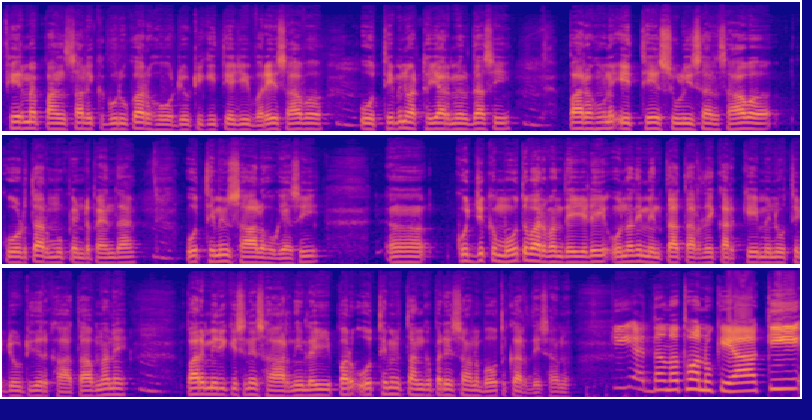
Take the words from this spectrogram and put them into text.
ਫਿਰ ਮੈਂ 5 ਸਾਲ ਇੱਕ ਗੁਰੂ ਘਰ ਹੋਰ ਡਿਊਟੀ ਕੀਤੀ ਹੈ ਜੀ ਵਰੇ ਸਾਹਿਬ, ਉੱਥੇ ਮੈਨੂੰ 8000 ਮਿਲਦਾ ਸੀ। ਪਰ ਹੁਣ ਇੱਥੇ ਸੂਲੀਸਰ ਸਾਹਿਬ ਕੋਟ ਧਰਮੂ ਪਿੰਡ ਪੈਂਦਾ ਉੱਥੇ ਮੈਨੂੰ ਸਾਲ ਹੋ ਗਿਆ ਸੀ। ਕੁਝ ਕੁ ਮੋਹਤਵਾਰ ਬੰਦੇ ਜਿਹੜੇ ਉਹਨਾਂ ਦੀ ਮਿੰਤਾ ਤਰਲੇ ਕਰਕੇ ਮੈਨੂੰ ਉੱਥੇ ਡਿਊਟੀ ਤੇ ਰਖਾਤਾ ਉਹਨਾਂ ਨੇ। ਪਰ ਮੇਰੀ ਕਿਸੇ ਨੇ ਸਾਰ ਨਹੀਂ ਲਈ ਪਰ ਉੱਥੇ ਮੈਨੂੰ ਤੰਗ ਪਰੇਸ਼ਾਨ ਬਹੁਤ ਕਰਦੇ ਸਨ। ਕੀ ਐਦਾਂ ਦਾ ਤੁਹਾਨੂੰ ਕਿਹਾ? ਕਿ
